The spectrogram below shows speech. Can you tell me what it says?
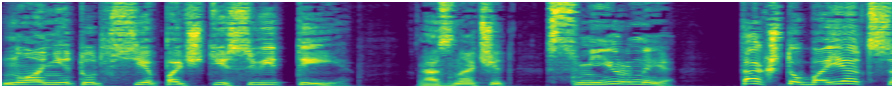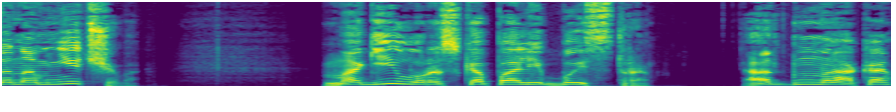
«Но они тут все почти святые, а значит, смирные, так что бояться нам нечего». Могилу раскопали быстро. Однако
